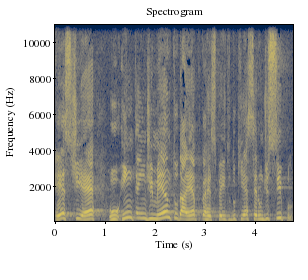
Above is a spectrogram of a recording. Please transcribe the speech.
Este é o entendimento da época a respeito do que é ser um discípulo.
